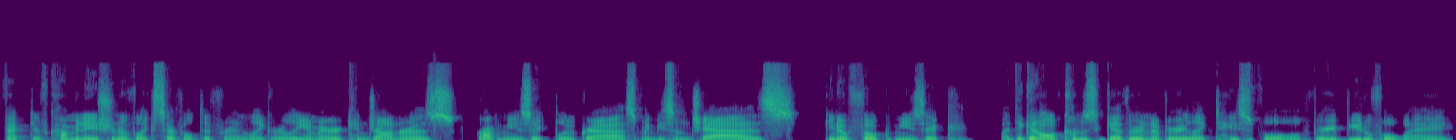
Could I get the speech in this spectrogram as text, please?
effective combination of like several different like early american genres rock music bluegrass maybe some jazz you know folk music I think it all comes together in a very like tasteful, very beautiful way.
